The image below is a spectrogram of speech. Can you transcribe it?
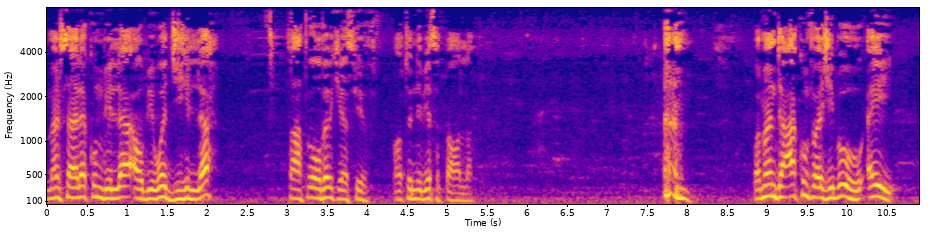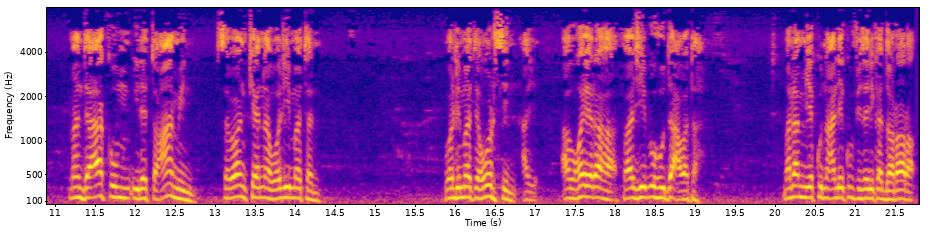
Man sa'alakum billah ou biwajjihillah par rapport au bab qui va suivre. Retenez bien cette parole-là. ومن دعاكم فاجبوه أي من دعاكم إلى طعام سواء كان وليمة وليمة عرس أو غيرها فاجبوه دعوته. ما لم يكن عليكم في ذلك ضرارة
